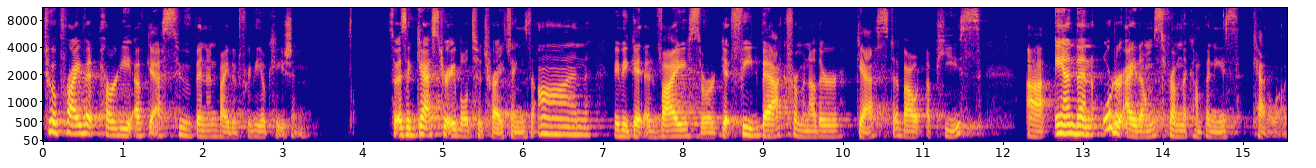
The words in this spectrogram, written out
to a private party of guests who've been invited for the occasion. So, as a guest, you're able to try things on, maybe get advice or get feedback from another guest about a piece uh, and then order items from the company's catalog.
